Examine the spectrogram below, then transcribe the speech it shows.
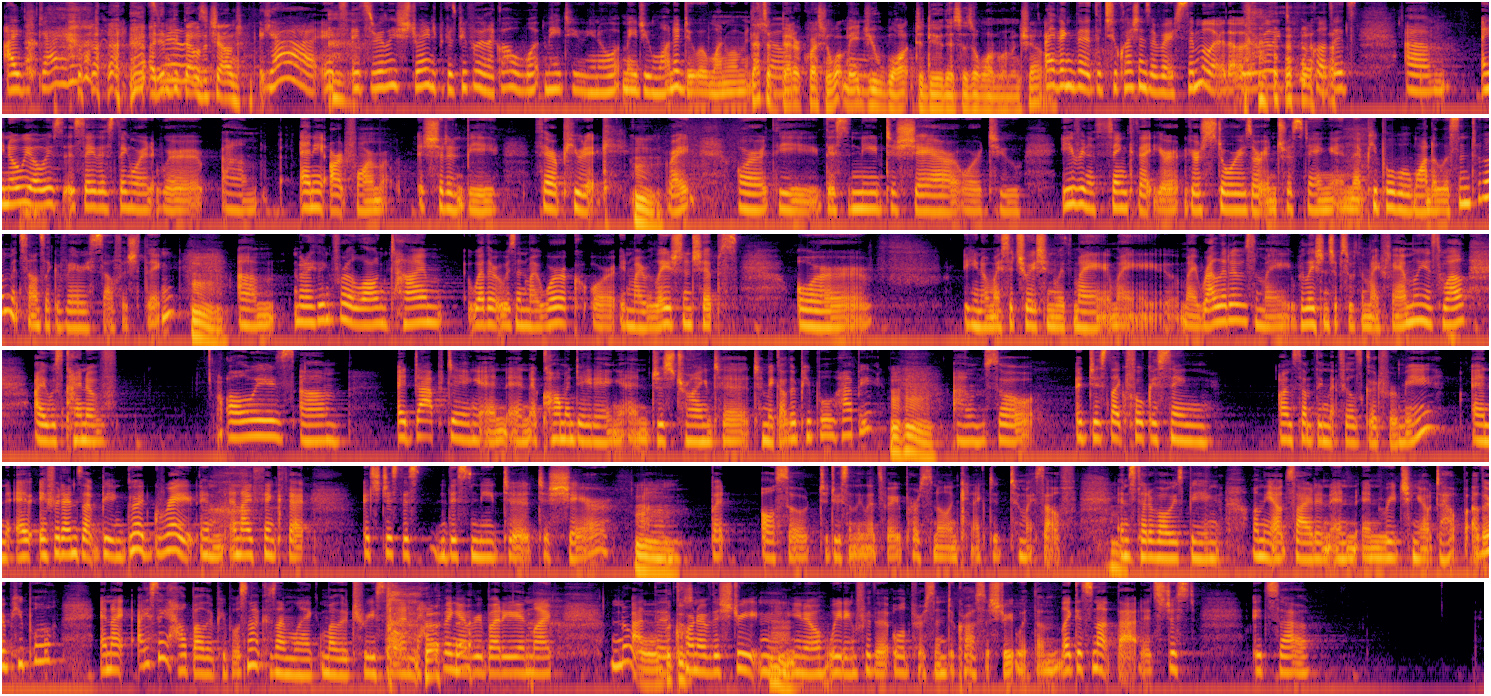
I guess I didn't really, think that was a challenge. Yeah, it's it's really strange because people are like, "Oh, what made you? You know, what made you want to do a one woman?" That's show? a better question. What made and you want to do this as a one woman show? I think that the two questions are very similar, though. They're really difficult. It's um, I know we always say this thing where where um, any art form shouldn't be therapeutic, hmm. right? Or the this need to share or to even think that your your stories are interesting and that people will want to listen to them. It sounds like a very selfish thing, hmm. um, but I think for a long time, whether it was in my work or in my relationships, or you know my situation with my my my relatives and my relationships within my family as well, I was kind of always. Um, adapting and, and accommodating and just trying to, to make other people happy. Mm-hmm. Um, so it just like focusing on something that feels good for me. And if it ends up being good, great. And, and I think that it's just this, this need to, to share. Mm. Um, also to do something that's very personal and connected to myself mm-hmm. instead of always being on the outside and, and, and reaching out to help other people. And I, I say help other people. It's not because I'm like Mother Teresa and helping everybody and like no, at the corner of the street and, mm. you know, waiting for the old person to cross the street with them. Like it's not that. It's just, it's, uh,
